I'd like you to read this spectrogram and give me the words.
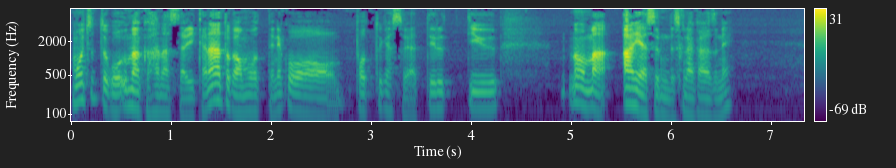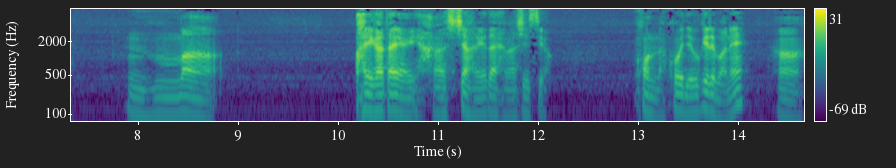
もうちょっとこう、うまく話せたらいいかなとか思ってね、こう、ポッドキャストやってるっていうのを、まあ、ありはするんです、少なからずね。うん、まあ、ありがたい話っちゃありがたい話ですよ。こんな声で受ければね。うん。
